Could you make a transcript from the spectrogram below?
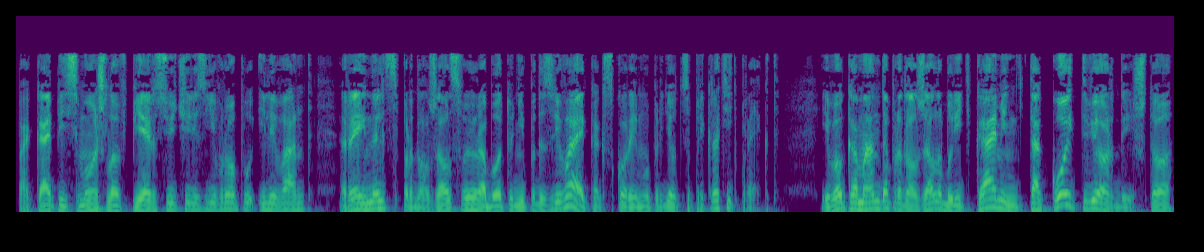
Пока письмо шло в Персию через Европу и Левант, Рейнольдс продолжал свою работу, не подозревая, как скоро ему придется прекратить проект. Его команда продолжала бурить камень такой твердый, что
